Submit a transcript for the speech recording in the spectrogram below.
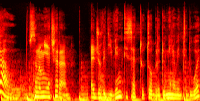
Ciao, sono Mia Ceran. È giovedì 27 ottobre 2022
